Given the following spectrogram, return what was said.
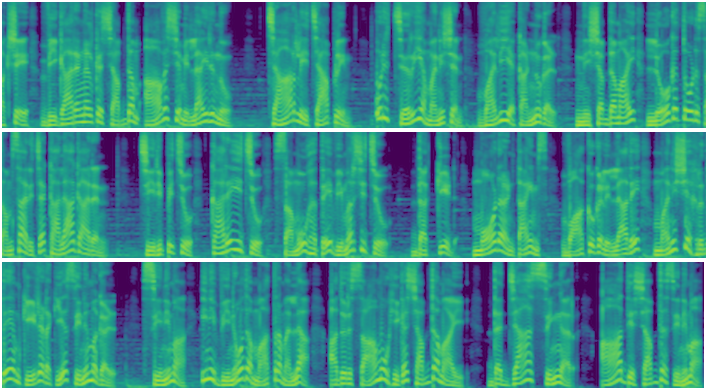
പക്ഷേ വികാരങ്ങൾക്ക് ശബ്ദം ആവശ്യമില്ലായിരുന്നു. ചാർലി ചാപ്ലിൻ ഒരു ചെറിയ മനുഷ്യൻ വലിയ കണ്ണുകൾ നിശബ്ദമായി ലോകത്തോട് സംസാരിച്ച കലാകാരൻ. ചിരിപ്പിച്ചു കരയിച്ചു സമൂഹത്തെ വിമർശിച്ചു. ദ കിഡ് മോഡേൺ ടൈംസ് വാക്കുകളില്ലാതെ മനുഷ്യഹൃദയം കീഴടക്കിയ സിനിമകൾ. സിനിമ ഇനി വിനോദം മാത്രമല്ല അതൊരു സാമൂഹിക ശബ്ദമായി. ദ ജാസ് സിംഗർ ആദ്യ ശബ്ദ സിനിമ.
